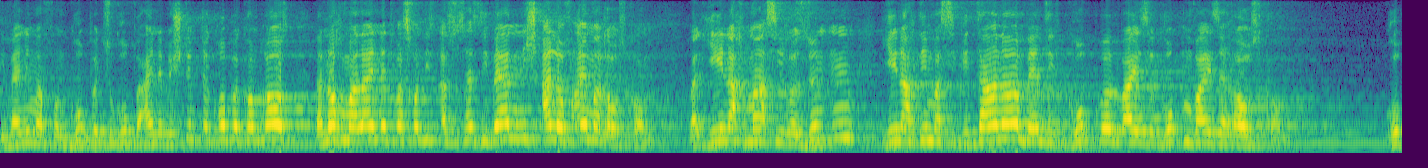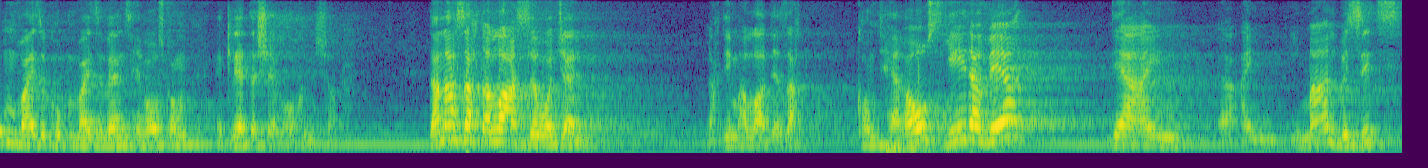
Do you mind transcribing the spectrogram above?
Die werden immer von Gruppe zu Gruppe. Eine bestimmte Gruppe kommt raus, dann nochmal ein etwas von diesem. Also das heißt, sie werden nicht alle auf einmal rauskommen. Weil je nach Maß ihrer Sünden, je nachdem, was sie getan haben, werden sie gruppenweise, gruppenweise rauskommen. Gruppenweise, gruppenweise werden sie rauskommen, erklärt der Sheikh auch in Schar. Danach sagt Allah Azza wa Jal, nachdem Allah, der sagt, kommt heraus, jeder wer, der ein, äh, ein Iman besitzt,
